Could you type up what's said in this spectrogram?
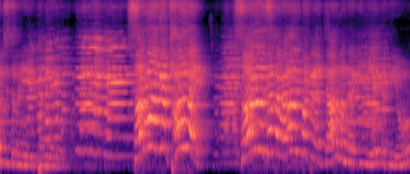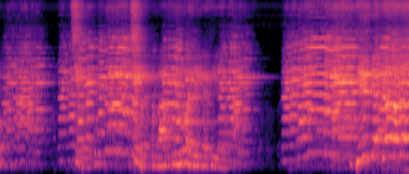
આલોચિત થઈ થઈ సర్వాంగ जान సాధుల की వెడల్పట్టిన कतियो ఏ గతియో చివరకు చివరకు నాకు అదే గతియే దీర్ఘకాలం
